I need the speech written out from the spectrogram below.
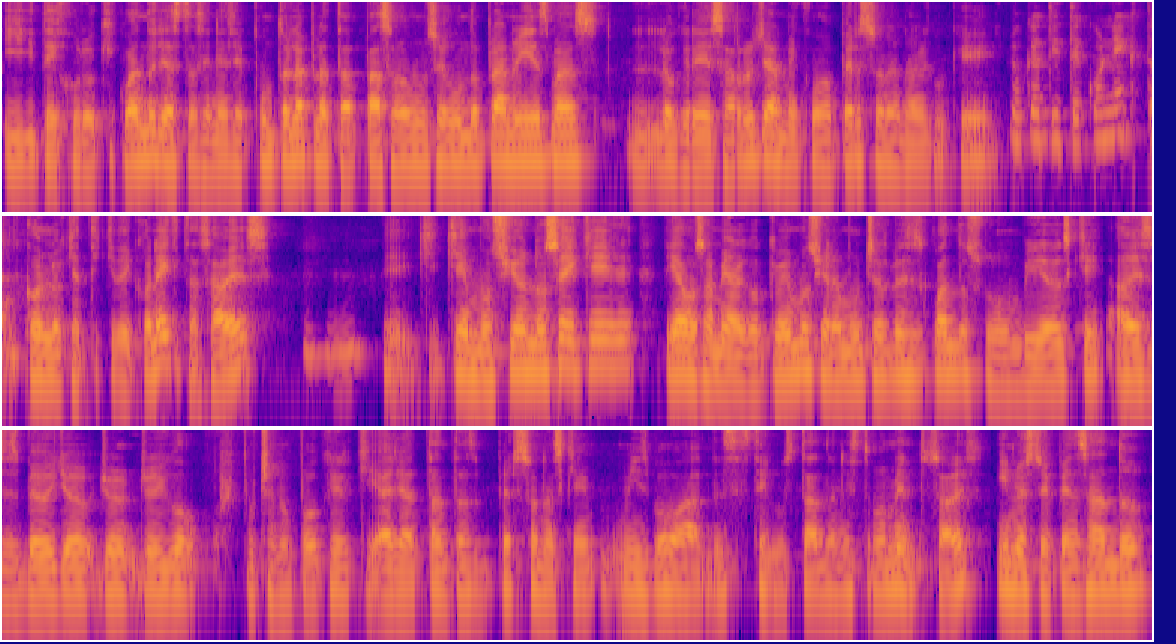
Y te juro que cuando ya estás en ese punto, la plata pasa a un segundo plano y es más, logré desarrollarme como persona en algo que, Lo que a ti te conecta. con lo que a ti te conecta, ¿sabes? Eh, qué, qué emoción, no sé, qué, digamos, a mí algo que me emociona muchas veces cuando subo un video es que a veces veo y yo, yo, yo digo, "Uy, pucha, no puedo creer que haya tantas personas que mis bobadas les esté gustando en este momento, ¿sabes? Y no estoy pensando,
